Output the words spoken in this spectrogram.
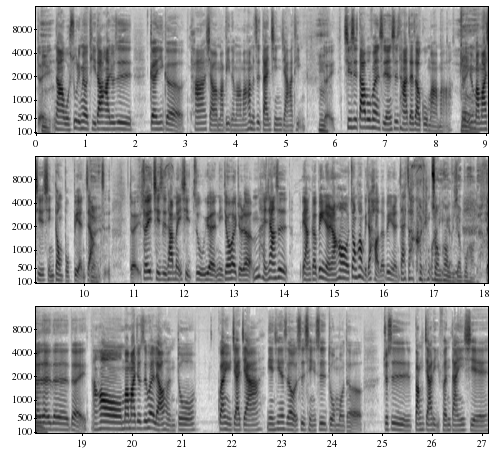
对，那我书里面有提到，他就是跟一个他小儿麻痹的妈妈，他们是单亲家庭。对，其实大部分时间是他在照顾妈妈。对，因为妈妈其实行动不便这样子。对，所以其实他们一起住院，你就会觉得嗯，很像是两个病人，然后状况比较好的病人在照顾另外状况比较不好的。对对对对对，然后妈妈就是会聊很多。关于佳佳年轻的时候的事情是多么的，就是帮家里分担一些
